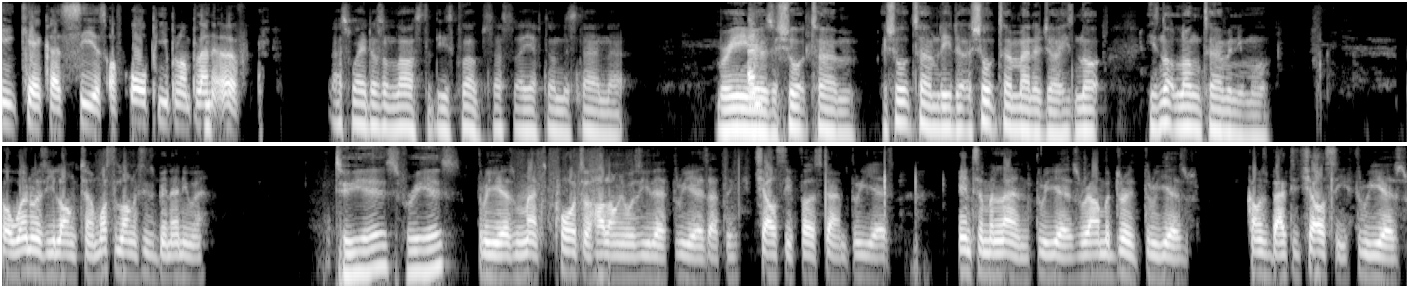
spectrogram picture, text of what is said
Ike Casillas of all people on planet Earth? That's why he doesn't last at these clubs. That's why you have to understand that Mourinho is a short term, a short term leader, a short term manager. He's not, he's not long term anymore. But when was he long term? What's the longest he's been anywhere? Two years, three years. Three years max. Porto, how long was he there? Three years, I think. Chelsea, first time, three years. Inter Milan, three years. Real Madrid, three years. Comes back to Chelsea, three years.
